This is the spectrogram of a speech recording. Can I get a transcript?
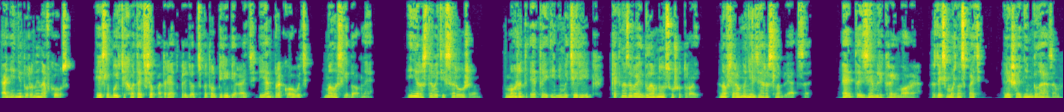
они не дурны на вкус. Если будете хватать все подряд, придется потом перебирать и отбраковывать малосъедобное. И не расставайтесь с оружием. Может, это и не материк, как называет главную сушу Трой, но все равно нельзя расслабляться. Это земли Краймора. Здесь можно спать лишь одним глазом.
